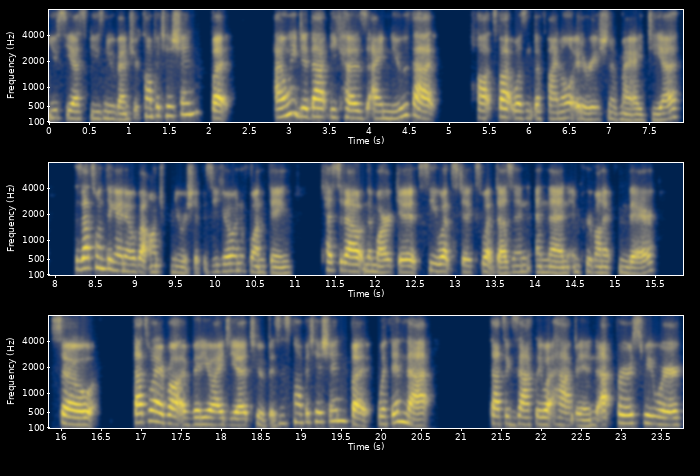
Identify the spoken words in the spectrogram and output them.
UCSB's new venture competition, but I only did that because I knew that Hotspot wasn't the final iteration of my idea. Because that's one thing I know about entrepreneurship is you go in with one thing, test it out in the market, see what sticks, what doesn't, and then improve on it from there. So that's why I brought a video idea to a business competition. But within that, that's exactly what happened. At first, we were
